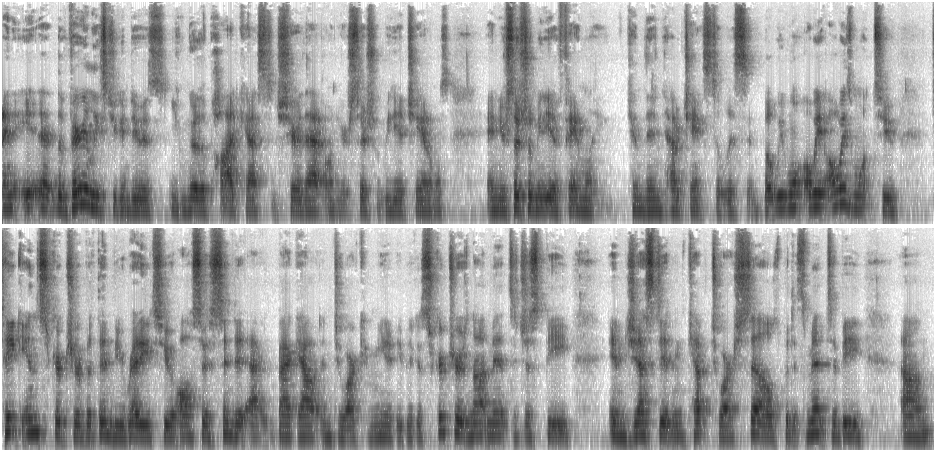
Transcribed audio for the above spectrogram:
and it, at the very least, you can do is you can go to the podcast and share that on your social media channels, and your social media family can then have a chance to listen. But we want, we always want to take in scripture, but then be ready to also send it back out into our community because scripture is not meant to just be ingested and kept to ourselves, but it's meant to be um,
